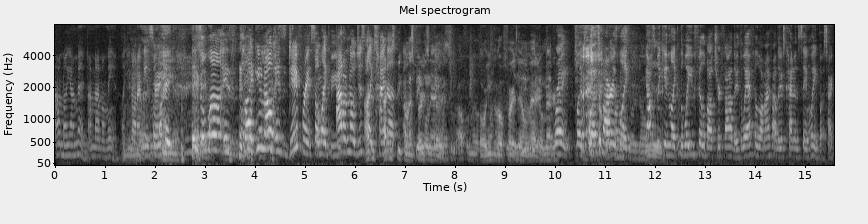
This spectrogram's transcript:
I don't know, y'all men. I'm not no man. Like you know what I mean. So like, it's a little, it's like you know, it's different. So like, I don't know, just I like can, I kind can of speak I on can it speak on first, that. 'cause- Two alpha males or you can go first. It don't matter. It don't matter. right. Like so, as far as like you it y'all speaking like the way you feel about your father, the way I feel about my father is kind of the same way. But sorry,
